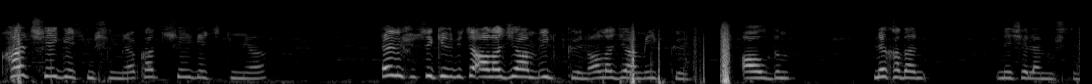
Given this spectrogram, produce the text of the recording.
kaç şey geçmişim ya. Kaç şey geçtim ya. Hele şu 8 biti alacağım ilk gün. Alacağım ilk gün. Aldım. Ne kadar neşelenmiştim.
